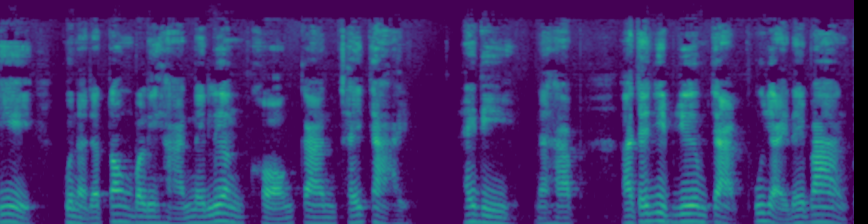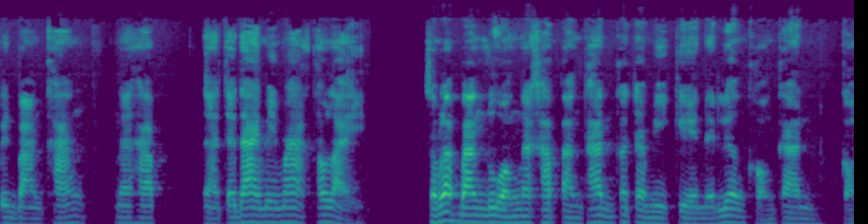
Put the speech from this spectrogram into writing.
ที่คุณอาจจะต้องบริหารในเรื่องของการใช้จ่ายให้ดีนะครับ อาจจะหยิบยืมจากผู้ใหญ่ได้บ้างเป็นบางครั้งนะครับ อาจจะได้ไม่มากเท่าไหร่สำหรับบางดวงนะครับ บางท่านก็จะมีเกณฑ์ในเรื่องของการก่อ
